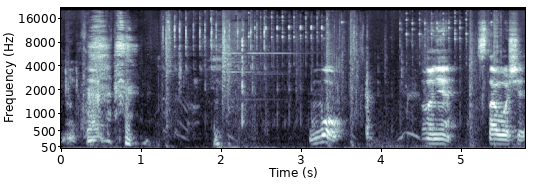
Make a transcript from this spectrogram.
no tak. Wow! O nie, stało się.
